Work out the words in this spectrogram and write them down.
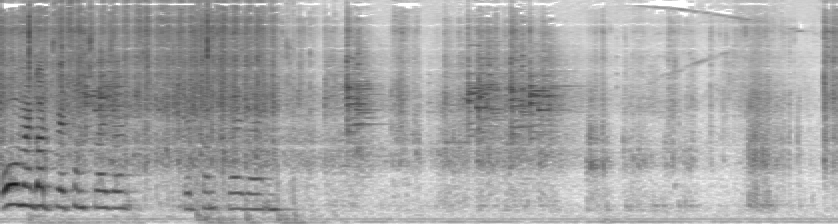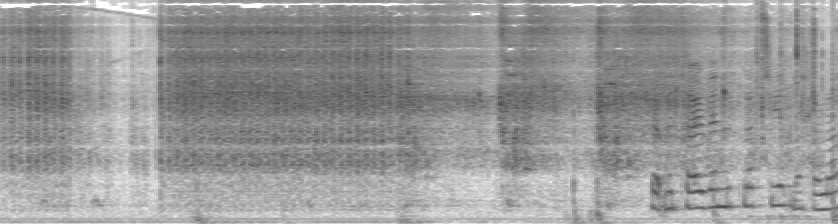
Oh mein Gott, werde von zwei Seiten. Werde von zwei Seiten. Metallwände platziert, Mashallah.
